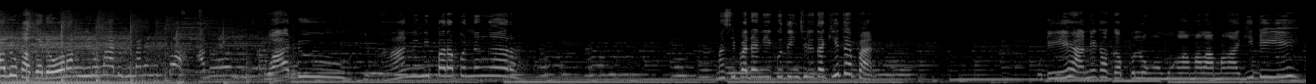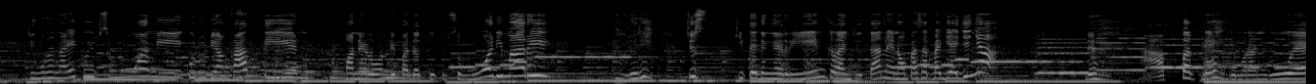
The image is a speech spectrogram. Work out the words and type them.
Aduh, kagak ada orang di rumah. Aduh, gimana nih, Pak? Aduh, jemuran. Waduh, gimana nih para pendengar? Masih pada ngikutin cerita kita, Pan? Udah, aneh kagak perlu ngomong lama-lama lagi deh. jemuran ayah kuyup semua nih, kudu diangkatin. Mana londe pada tutup semua di mari. Ya udah deh, cus kita dengerin kelanjutan lenong pasar pagi aja nyok. Deh, apek deh jemuran gue.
